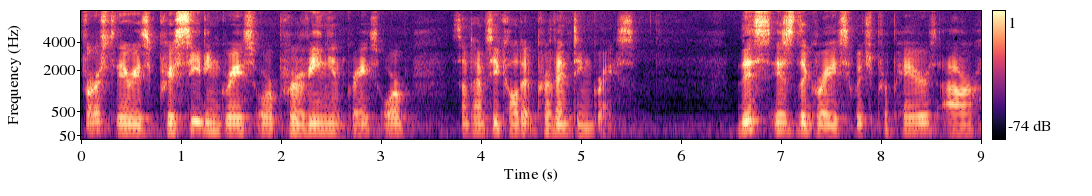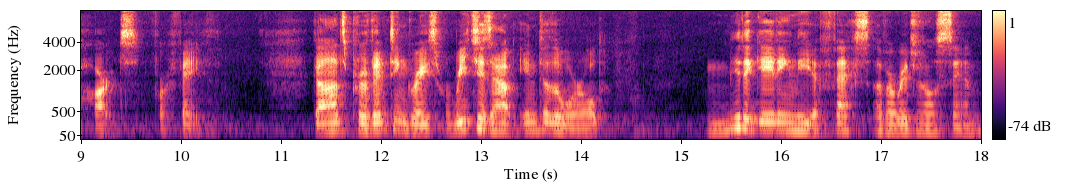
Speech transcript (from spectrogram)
First, there is preceding grace or prevenient grace, or sometimes he called it preventing grace. This is the grace which prepares our hearts for faith. God's preventing grace reaches out into the world, mitigating the effects of original sin,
